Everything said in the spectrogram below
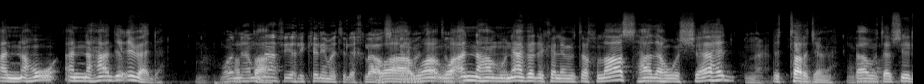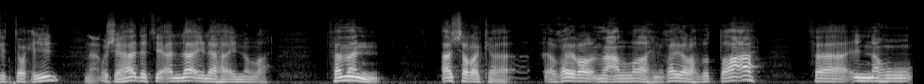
أنه أن هذه عبادة. وأنها الطاعة. منافية لكلمة الإخلاص و كلمة و. وأنها منافية لكلمة الإخلاص هذا هو الشاهد نعم للترجمة. باب تفسير التوحيد نعم وشهادة أن لا إله إلا الله فمن أشرك غير مع الله غيره بالطاعة فإنه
